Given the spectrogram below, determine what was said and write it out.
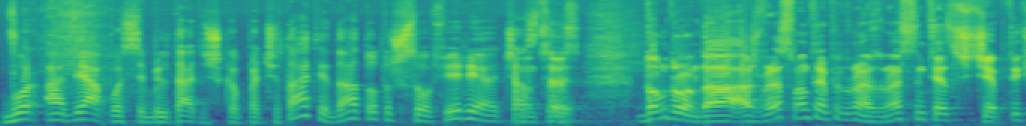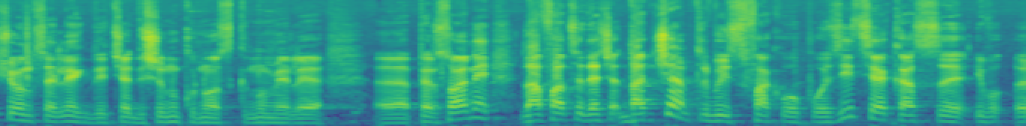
vor avea posibilitate și capacitate, da, totuși să ofere Am această... înțeles. Domnul Dron, dar aș vrea să vă întreb pe dumneavoastră. Dumneavoastră sunteți sceptic și eu înțeleg de ce, deși nu cunosc numele uh, persoanei, dar față de aceea. Dar ce ar trebui să facă opoziția ca să evo- uh,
